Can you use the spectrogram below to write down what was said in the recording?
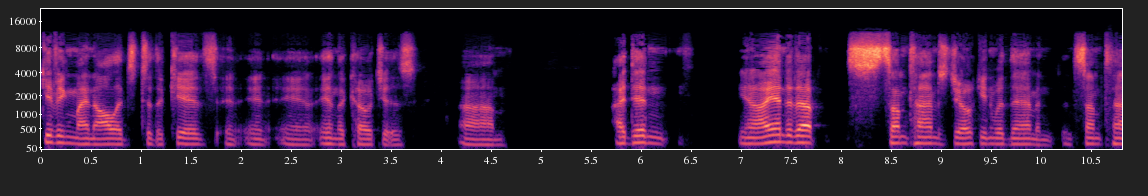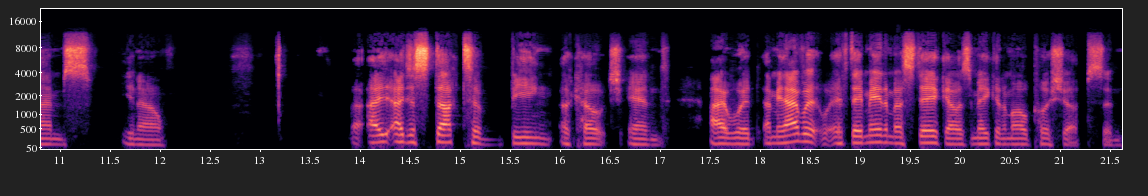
giving my knowledge to the kids and in, in, the coaches. Um, I didn't, you know, I ended up sometimes joking with them and, and sometimes, you know, I, I just stuck to being a coach and I would I mean I would if they made a mistake I was making them all push-ups and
